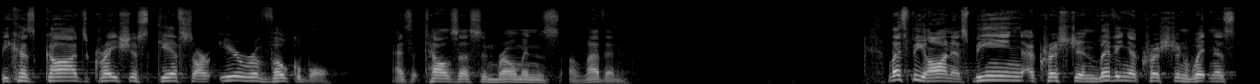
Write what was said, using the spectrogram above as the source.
because God's gracious gifts are irrevocable, as it tells us in Romans 11. Let's be honest, being a Christian, living a Christian witness,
